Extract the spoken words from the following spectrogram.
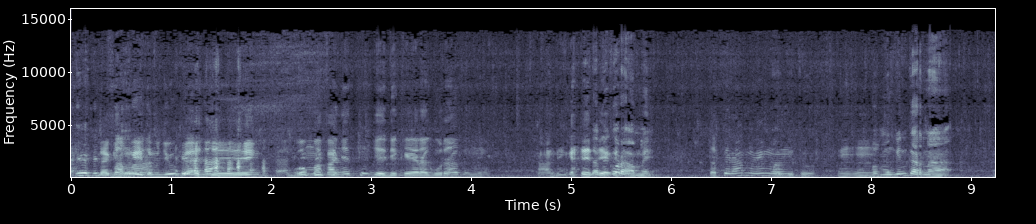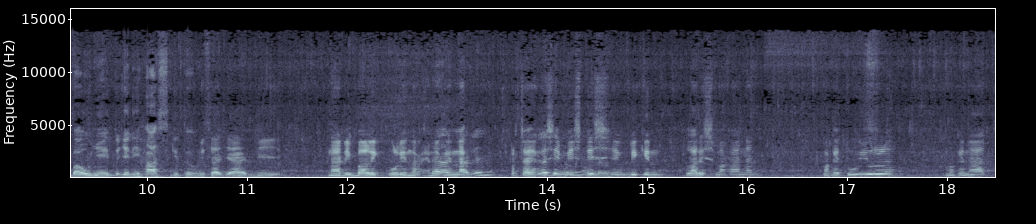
Dagingnya hitam juga anjing. Gue makanya tuh jadi kayak ragu-ragu nih. Aneh kan tapi ya? kok rame? Tapi rame oh emang. gitu. Mm-mm. Apa mungkin karena baunya itu jadi khas gitu? Bisa jadi. Nah di balik kuliner enak-enak ada- percaya nggak sih mistis yang bikin laris makanan? Pakai tuyul lah makin at-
